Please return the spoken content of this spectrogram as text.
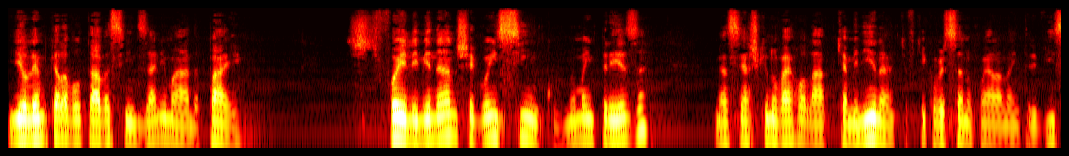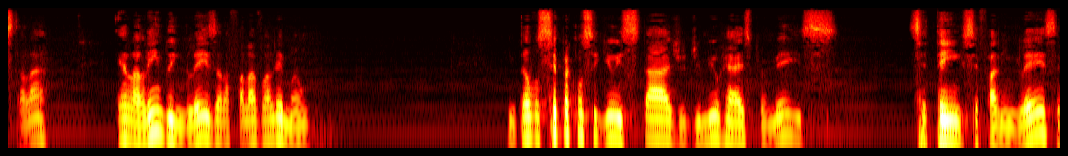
E eu lembro que ela voltava assim, desanimada. Pai, foi eliminando, chegou em cinco numa empresa mas assim, acho que não vai rolar, porque a menina, que eu fiquei conversando com ela na entrevista lá, ela além do inglês, ela falava alemão. Então você para conseguir um estágio de mil reais por mês, você tem, você fala inglês, você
